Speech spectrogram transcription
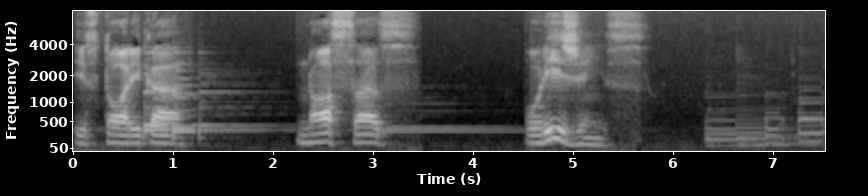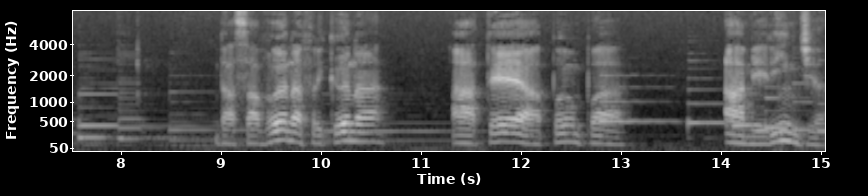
histórica Nossas Origens da savana africana até a pampa ameríndia.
